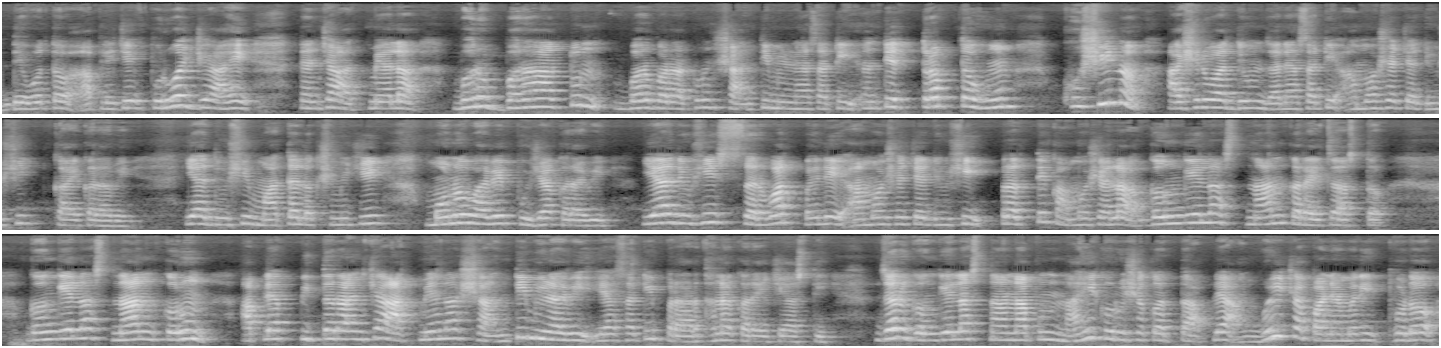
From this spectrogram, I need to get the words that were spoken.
देवत आपले जे पूर्वज जे आहे त्यांच्या आत्म्याला भरभरातून भरभरातून शांती मिळण्यासाठी आणि ते तृप्त होऊन खुशीनं आशीर्वाद देऊन जाण्यासाठी अमावश्याच्या दिवशी काय करावे? या दिवशी माता लक्ष्मीची मनोभावे पूजा करावी. या दिवशी सर्वात पहिले आमाशाच्या दिवशी प्रत्येक अमावस्याला गंगेला स्नान करायचं असतं. गंगेला स्नान करून आपल्या पितरांच्या आत्म्याला शांती मिळावी यासाठी प्रार्थना करायची असते. जर गंगेला स्नान आपण नाही करू शकत तर आपल्या आंघोळीच्या पाण्यामध्ये थोडं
